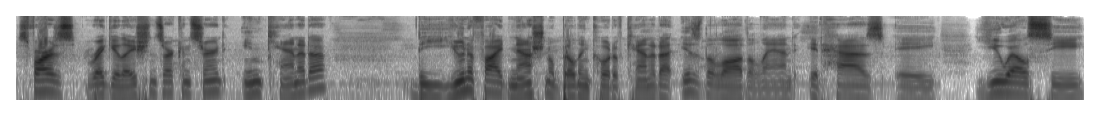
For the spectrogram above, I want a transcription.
As far as regulations are concerned, in Canada, the Unified National Building Code of Canada is the law of the land. It has a ULC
